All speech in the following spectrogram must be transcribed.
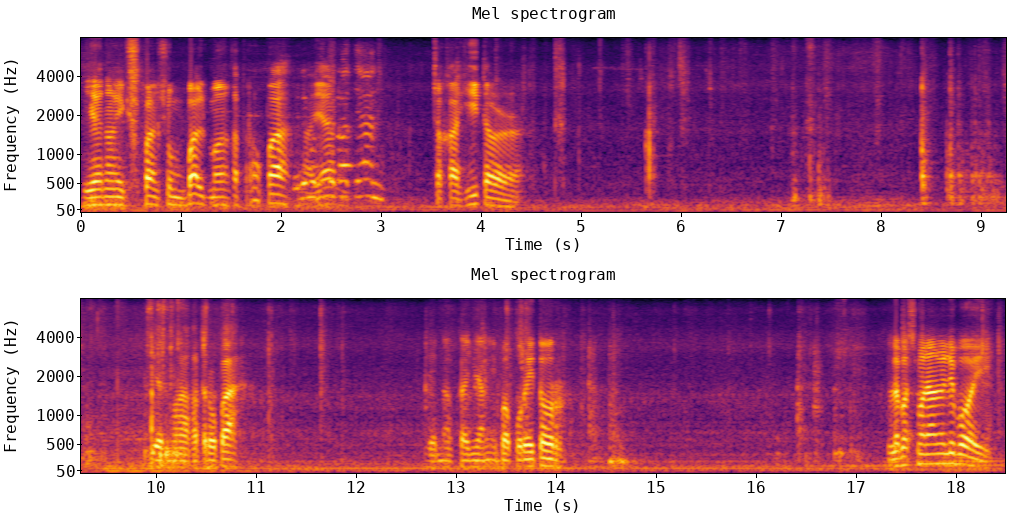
Yan ang expansion valve mga katropa. Ayan. yan. Tsaka heater. Yan mga katropa. Yan ang kanyang evaporator. Labas mo na Liboy.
